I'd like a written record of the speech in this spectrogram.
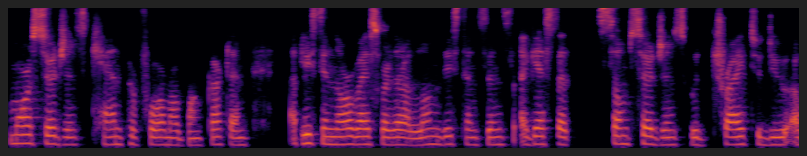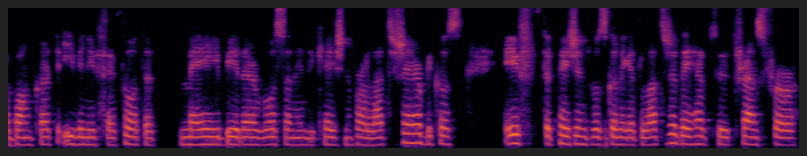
more surgeons can perform a Bankart. And at least in Norway, where there are long distances, I guess that some surgeons would try to do a Bankart even if they thought that maybe there was an indication for a Latarjet because if the patient was going to get Latarjet, they had to transfer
